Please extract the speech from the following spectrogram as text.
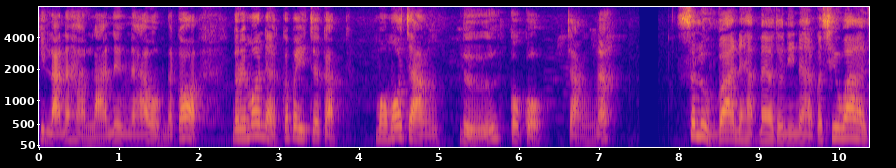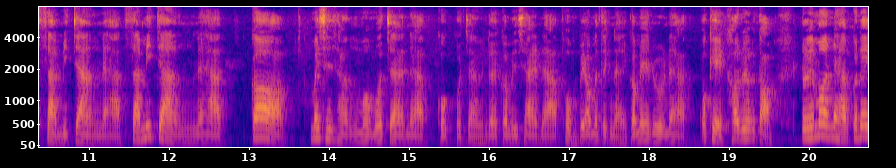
กินร้านอาหารร้านหนึ่งนะครับผมแล้วก็โดเรมอนเนี่ยก็ไปเจอกับโมโมจังหรือโกโกจังนะ สรุปว่านะครับแมวตัวนี้นะครับก็ชื่อว่าซามิจังนะครับซามิจังนะครับก็ไม่ใช่ทั้งโมโมจังนะครับโกโกจังด้วยก็ไม่ใช่นะครับผมไปเอามาจากไหนก็ไม่รู้นะครับโอเค เข้าเรื่องต่อโดเรมอนนะครับก็ได้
